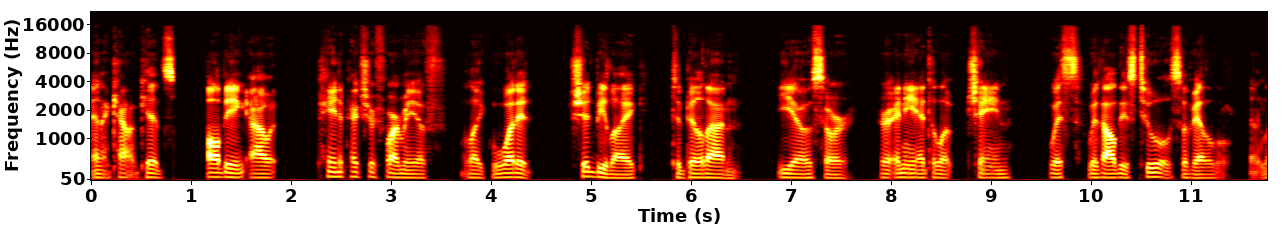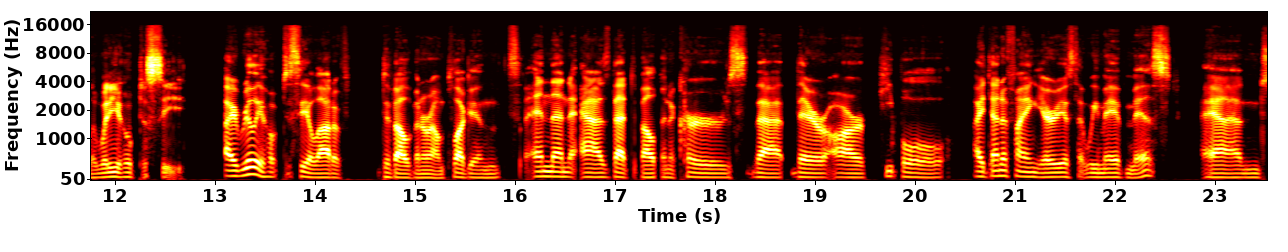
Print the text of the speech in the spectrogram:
and account kits all being out? Paint a picture for me of like what it should be like to build on EOS or or any Antelope chain with with all these tools available. What do you hope to see? I really hope to see a lot of development around plugins, and then as that development occurs, that there are people identifying areas that we may have missed and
